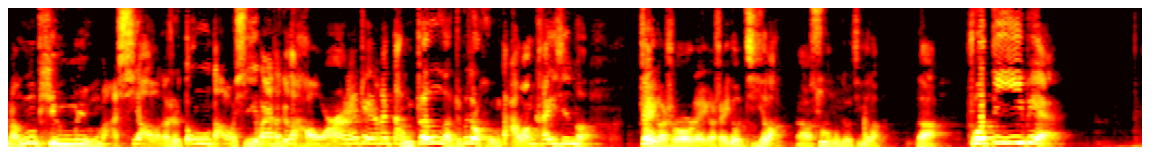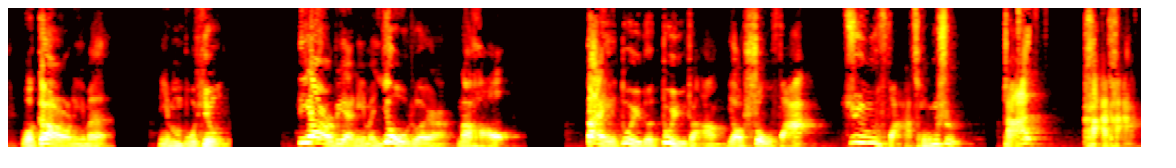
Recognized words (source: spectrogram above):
能听命吗？笑的是东倒西歪，他觉得好玩。哎，这人还当真了，这不就是哄大王开心吗？这个时候，这个谁就急了啊？孙武就急了。啊，说第一遍，我告诉你们，你们不听；第二遍你们又这样，那好，带队的队长要受罚，军法从事，斩，咔咔，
